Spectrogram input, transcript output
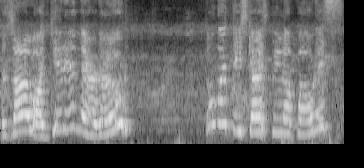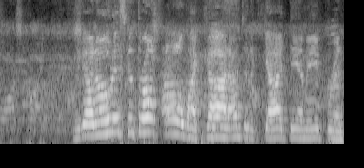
Tozawa, get in there, dude. Don't let these guys beat up Otis. We got Otis gonna throw. Oh my god, onto the goddamn apron.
